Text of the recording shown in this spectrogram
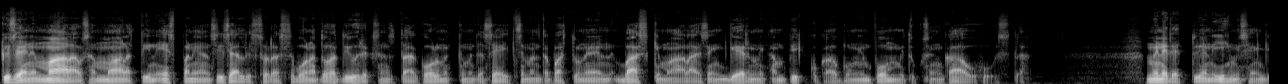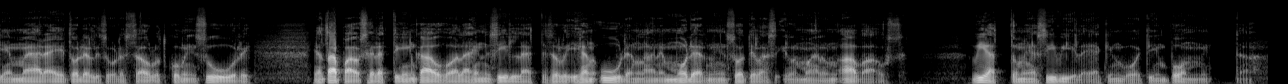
Kyseinen maalaushan maalattiin Espanjan sisällissodassa vuonna 1937 tapahtuneen baskimaalaisen Gernikan pikkukaupungin pommituksen kauhuista. Menetettyjen ihmishenkien määrä ei todellisuudessa ollut kovin suuri, ja tapaus herättikin kauhua lähinnä sillä, että se oli ihan uudenlainen modernin sotilasilmailun avaus. Viattomia siviilejäkin voitiin pommittaa.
